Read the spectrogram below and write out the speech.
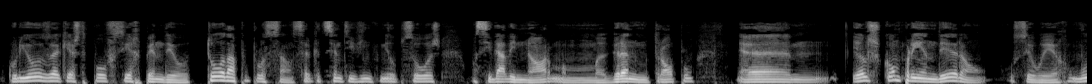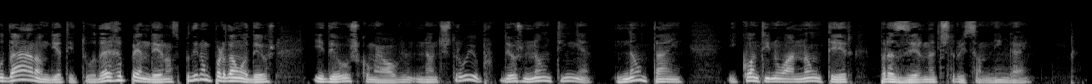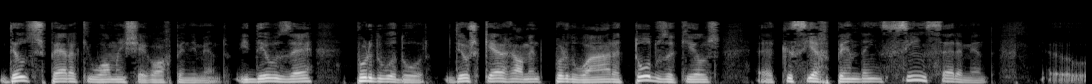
Curioso é que este povo se arrependeu. Toda a população, cerca de 120 mil pessoas, uma cidade enorme, uma grande metrópole, uh, eles compreenderam o seu erro, mudaram de atitude, arrependeram-se, pediram perdão a Deus e Deus, como é óbvio, não destruiu, porque Deus não tinha, não tem e continua a não ter prazer na destruição de ninguém. Deus espera que o homem chegue ao arrependimento e Deus é perdoador. Deus quer realmente perdoar a todos aqueles uh, que se arrependem sinceramente.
